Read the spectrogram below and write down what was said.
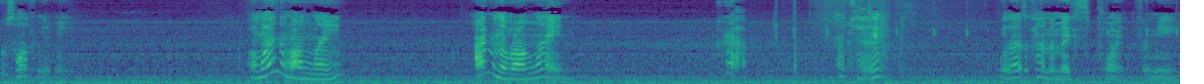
Who's honking at me? Am I in the wrong lane? I'm in the wrong lane. Crap. Okay. Well, that kind of makes point for me.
